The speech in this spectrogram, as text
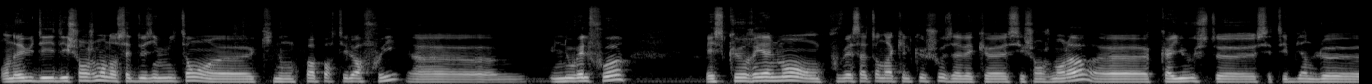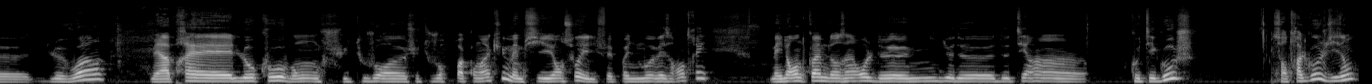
on a eu des, changements dans cette deuxième mi-temps euh, qui n'ont pas porté leurs fruits. Euh, une nouvelle fois, est-ce que réellement on pouvait s'attendre à quelque chose avec euh, ces changements-là? Euh, c'était bien de le, voir. Mais après, Loco, bon, je suis toujours, je suis toujours pas convaincu, même si en soi il fait pas une mauvaise rentrée. Mais il rentre quand même dans un rôle de milieu de, terrain côté gauche, central gauche, disons.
